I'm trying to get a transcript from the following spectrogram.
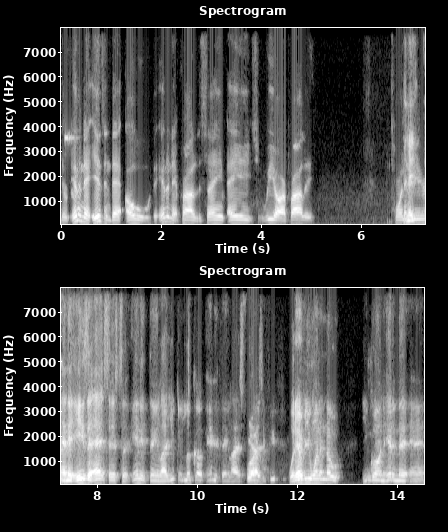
the internet isn't that old. The internet probably the same age we are, probably twenty and they, years. And the easy access to anything, like you can look up anything. Like as far yeah. as if you whatever you want to know, you can go on the internet and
